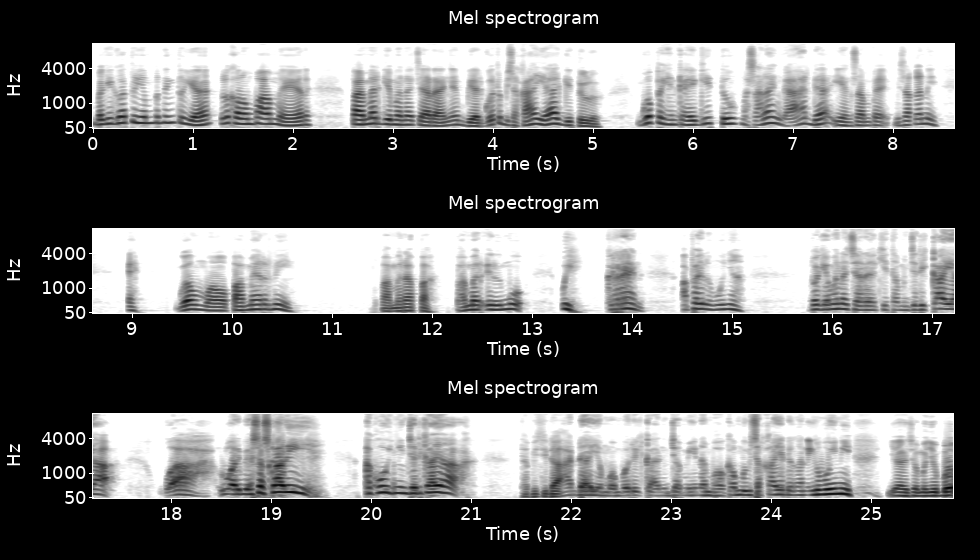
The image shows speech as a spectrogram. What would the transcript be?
bagi gue tuh yang penting tuh ya lu kalau pamer pamer gimana caranya biar gue tuh bisa kaya gitu loh gue pengen kayak gitu. Masalahnya nggak ada yang sampai misalkan nih eh gue mau pamer nih. Pamer apa? Pamer ilmu. Wih keren. Apa ilmunya? Bagaimana cara kita menjadi kaya? Wah luar biasa sekali. Aku ingin jadi kaya. Tapi tidak ada yang memberikan jaminan bahwa kamu bisa kaya dengan ilmu ini. Ya sama nyoba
